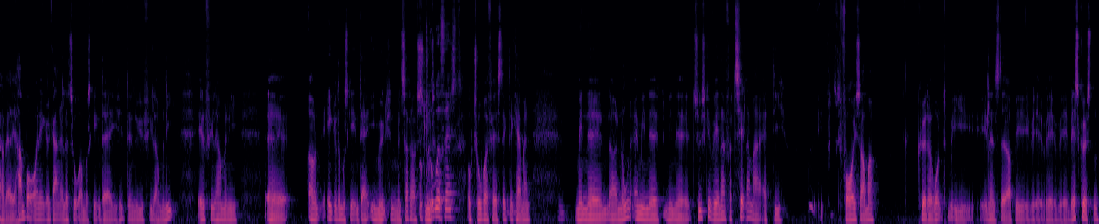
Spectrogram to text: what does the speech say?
har været i Hamburg en enkelt gang eller to, og måske endda i den nye filharmoni, Elfilharmoni. Øh, og enkelte måske endda i München, men så er der også Oktoberfest. slut. Oktoberfest. ikke? det kan man. Men øh, når nogle af mine, mine tyske venner fortæller mig, at de forrige sommer kørte rundt i et eller andet sted op i, ved, ved, ved vestkysten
